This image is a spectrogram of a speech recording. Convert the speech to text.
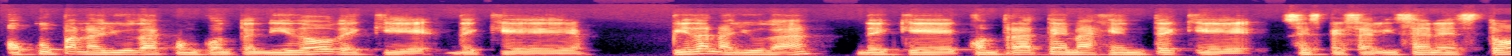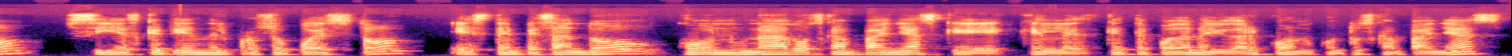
ocupan ayuda con contenido, de que, de que pidan ayuda, de que contraten a gente que se especializa en esto, si es que tienen el presupuesto, este, empezando con una o dos campañas que, que, te puedan ayudar con, con, tus campañas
